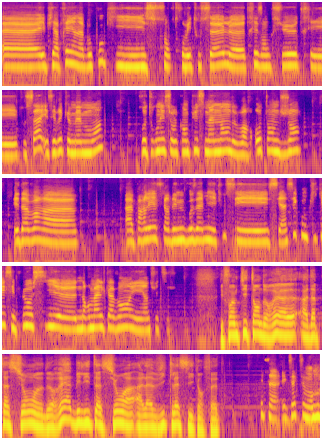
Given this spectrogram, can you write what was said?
Euh, et puis après, il y en a beaucoup qui se sont retrouvés tout seuls, euh, très anxieux, très tout ça. Et c'est vrai que même moi, retourner sur le campus maintenant, de voir autant de gens et d'avoir à, parler, faire des nouveaux amis et tout, c'est assez compliqué. C'est plus aussi normal qu'avant et intuitif. Il faut un petit temps de réadaptation, euh, de réhabilitation à, la vie classique en fait. C'est ça, exactement.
